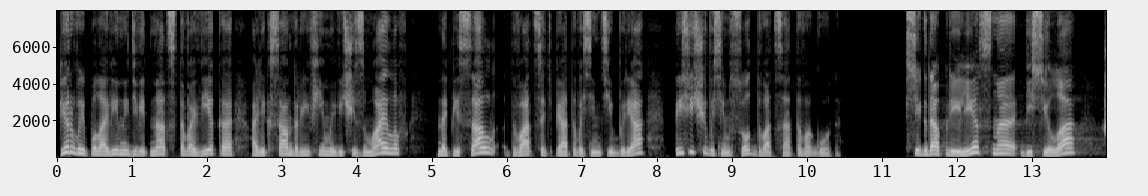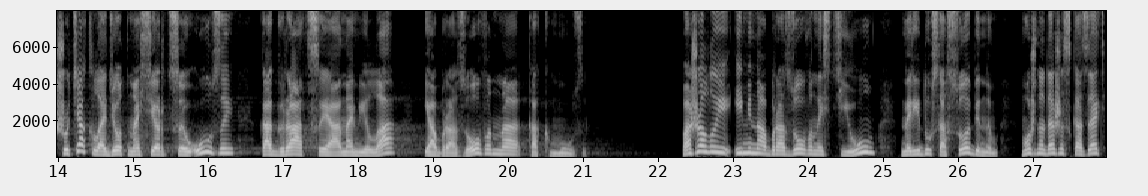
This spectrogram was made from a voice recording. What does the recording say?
первой половины XIX века Александр Ефимович Измайлов написал 25 сентября 1820 года. «Всегда прелестно, весела, шутя кладет на сердце узы, как грация она мила и образована, как музы. Пожалуй, именно образованность и ум, наряду с особенным, можно даже сказать,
